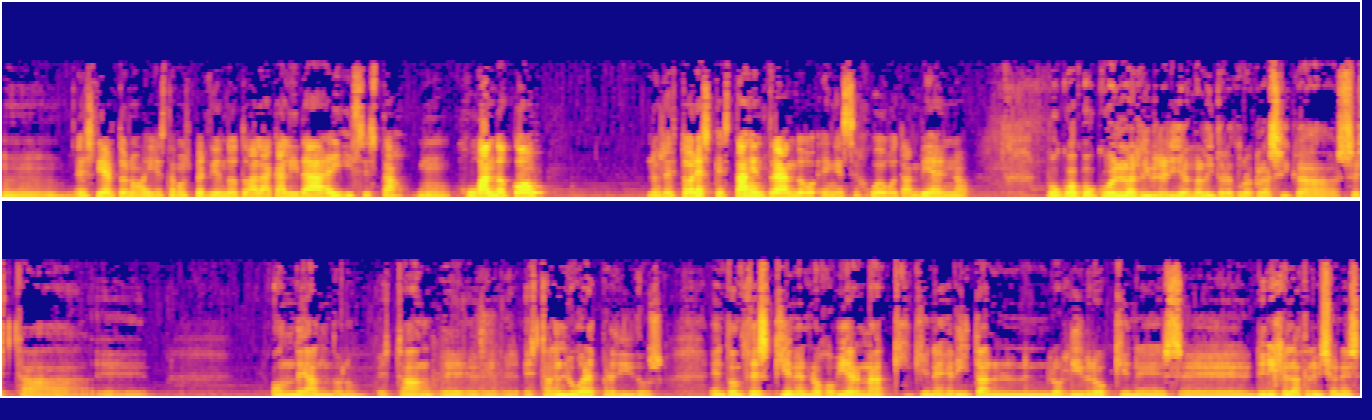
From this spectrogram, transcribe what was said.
Mm, es cierto, ¿no? Ahí estamos perdiendo toda la calidad y, se está mm, jugando con los lectores que están entrando en ese juego también, ¿no? Poco a poco en las librerías la literatura clásica se está eh, ondeando, ¿no? Están, eh, están en lugares perdidos. Entonces, quienes nos gobiernan, quienes editan los libros, quienes eh, dirigen las televisiones,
